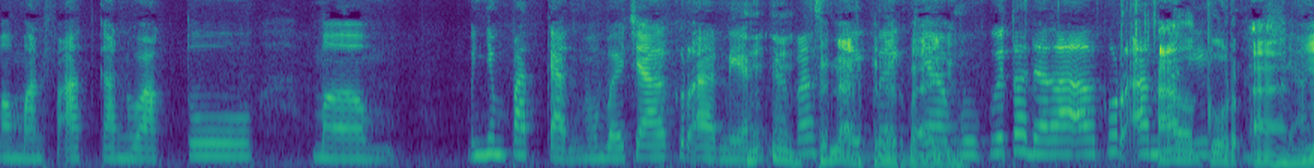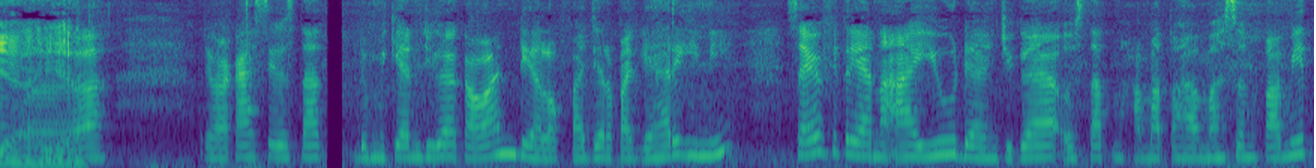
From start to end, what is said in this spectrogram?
memanfaatkan waktu, mem menyempatkan membaca Al-Quran ya. Mm -mm, Karena sebaik-baiknya buku itu adalah Al-Quran Al-Quran, iya, iya. Terima kasih Ustadz. Demikian juga kawan dialog Fajar pagi hari ini. Saya Fitriana Ayu dan juga Ustadz Muhammad Toha Mahsun pamit.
